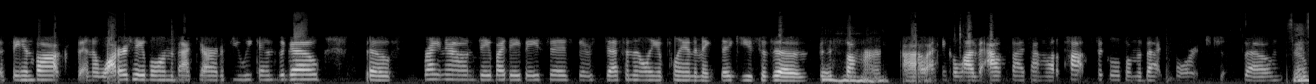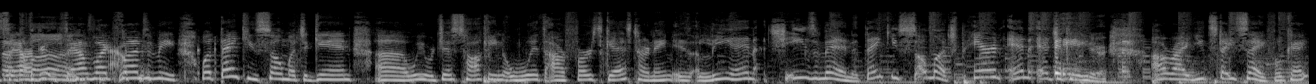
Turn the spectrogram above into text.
a sandbox and a water table in the backyard a few weekends ago. So right now, on day by day basis, there's definitely a plan to make big use of those this summer. Uh, I think a lot of outside time, a lot of popsicles on the back porch. So Sounds like are- Sounds good. fun. Sounds like fun to me. Well, thank you so much again. Uh, we were just talking with our first guest. Her name is Leanne Cheeseman. Thank you so much, parent and educator. All right, you stay safe, okay?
